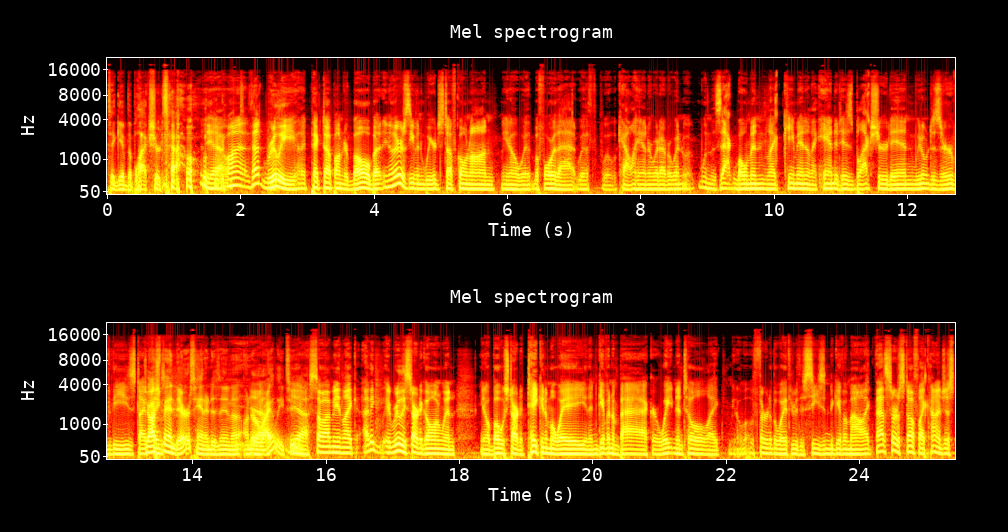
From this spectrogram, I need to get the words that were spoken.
to give the black shirts out. yeah, well, that really I picked up under Bo, but you know there was even weird stuff going on, you know, with before that with, with Callahan or whatever when when the Zach Bowman like came in and like handed his black shirt in. We don't deserve these type. Josh. Banderas handed his in uh, under yeah. Riley too. Yeah, so I mean, like I think it really started going when you know Bo started taking them away and then giving them back, or waiting until like you know a third of the way through the season to give them out. Like that sort of stuff, like kind of just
